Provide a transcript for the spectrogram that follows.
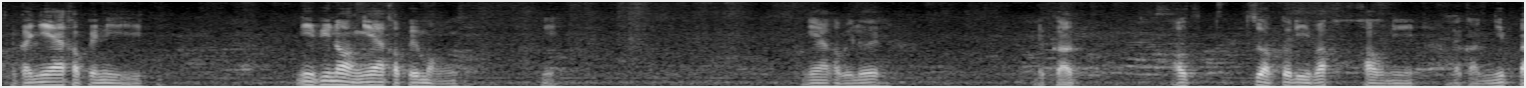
แล้วก็แง่เข้าไปนี่อีกนี่พี่น้องแง่เข้าไปหมองนี่แง่เข้าไปเลย แล้วก็เอาเสือกตัวดีมาเข้านี่แล้วก็ยิบไป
